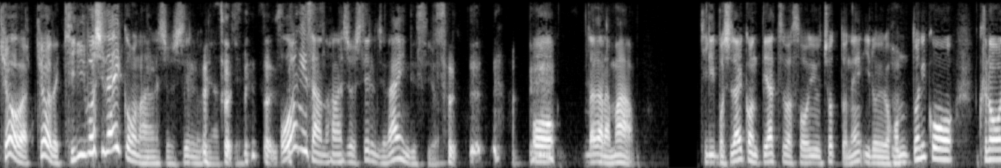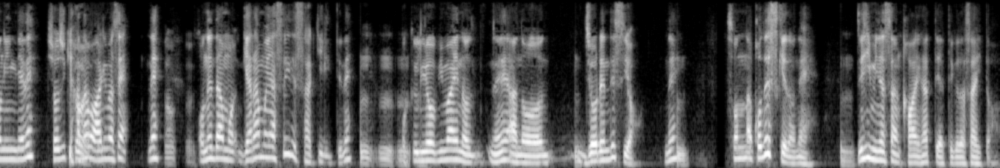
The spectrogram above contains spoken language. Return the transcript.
日は、今日はね切り干し大根の話をしてるのであってそうです、ね。そうです、お揚げさんの話をしてるんじゃないんですよ。そうこう、だからまあ、切り干し大根ってやつはそういうちょっとね、いろいろ本当にこう、苦労人でね、正直花はありません。ね。お値段も、ギャラも安いです、はっきり言ってね。うんうんうん。僕、曜日前のね、あの、常連ですよ。ね。うんそんな子ですけどね、うんぜひ皆さん可愛がってやってくださいと、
